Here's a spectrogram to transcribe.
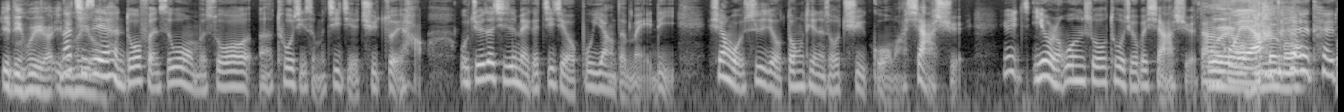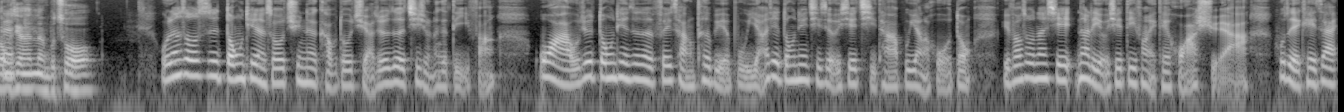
一定会啊！那其实也很多粉丝问我们说，呃，土耳其什么季节去最好？我觉得其实每个季节有不一样的美丽。像我是有冬天的时候去过嘛，下雪。因为也有人问说土耳其会不会下雪？当然会啊，对对对，冬天很冷不错哦。我那时候是冬天的时候去那个卡布多奇亚，就是热气球那个地方。哇，我觉得冬天真的非常特别不一样，而且冬天其实有一些其他不一样的活动，比方说那些那里有一些地方也可以滑雪啊，或者也可以在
